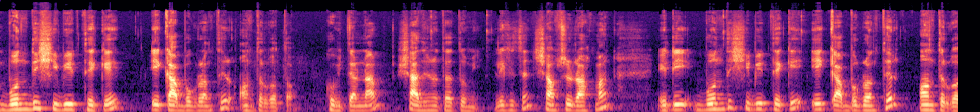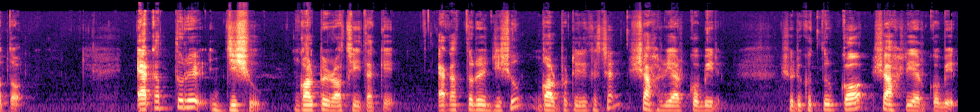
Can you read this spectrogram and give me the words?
বন্দি শিবির থেকে এই কাব্যগ্রন্থের অন্তর্গত। কবিতার নাম স্বাধীনতা তুমি। লিখেছেন শামসুর রহমান। এটি বন্দি শিবির থেকে এই কাব্যগ্রন্থের অন্তর্গত। একাত্তরের যিশু, গল্পের রচয়িতাকে। একাত্তরের যিশু, গল্পটি লিখেছেন শাহরিয়ার কবির। সঠিক উত্তর ক, শাহরিয়ার কবির।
